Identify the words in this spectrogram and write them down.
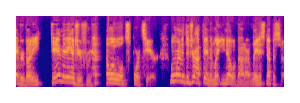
everybody. Dan and Andrew from Hello Old Sports here. We wanted to drop in and let you know about our latest episode.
